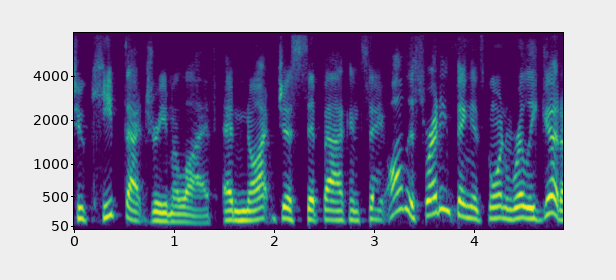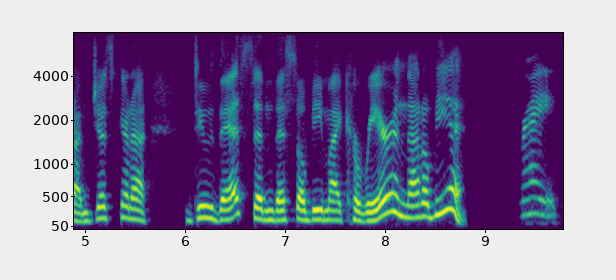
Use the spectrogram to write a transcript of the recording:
to keep that dream alive and not just sit back and say, oh, this writing thing is going really good. I'm just going to do this and this will be my career and that'll be it. Right.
